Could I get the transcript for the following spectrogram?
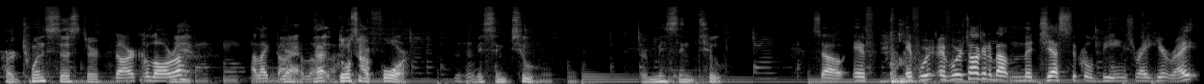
her twin sister. Dark Elora. Yeah, I like Dark yeah, Elora. that- those are 4 Mhm. Missing two. They're missing two. So if if we're if we're talking about majestical beings right here, right?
